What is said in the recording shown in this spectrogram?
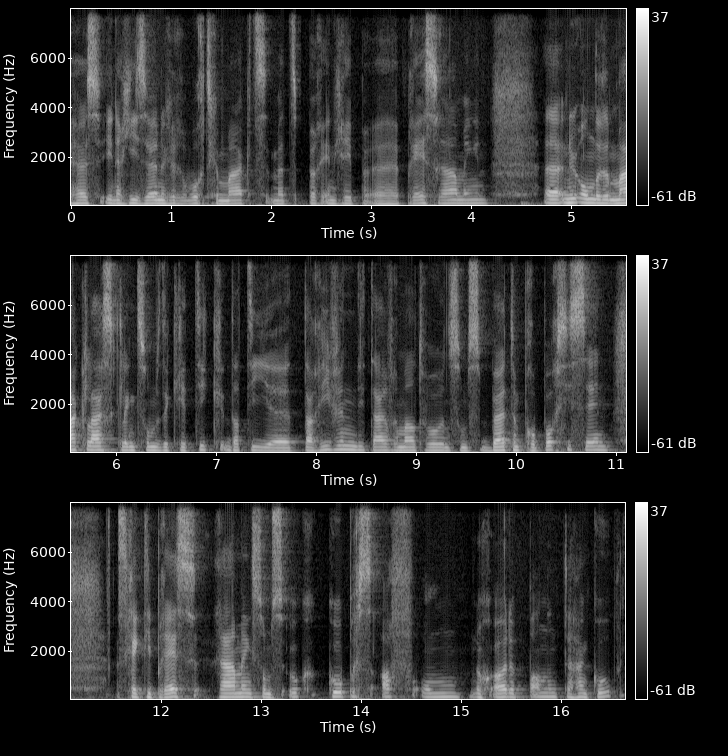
huis energiezuiniger wordt gemaakt met per ingreep prijsramingen. nu, onder makelaars klinkt soms de kritiek dat die tarieven die daar vermeld worden soms buiten proportie zijn. Schrikt die prijsraming soms ook kopers af om nog oude panden te gaan kopen?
